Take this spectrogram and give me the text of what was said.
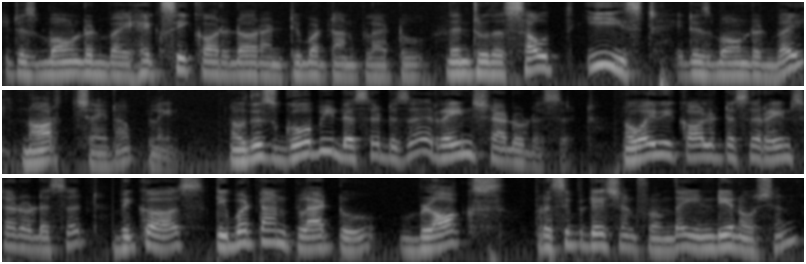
it is bounded by Hexi Corridor and Tibetan Plateau. Then to the southeast, it is bounded by North China Plain. Now, this Gobi Desert is a rain shadow desert. Now, why we call it as a rain shadow desert? Because Tibetan Plateau blocks precipitation from the Indian Ocean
